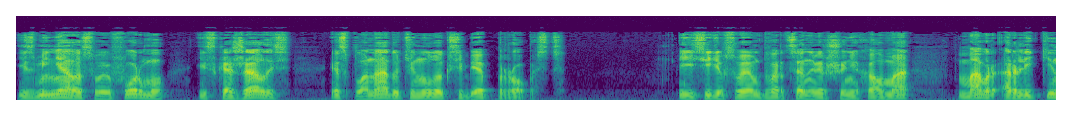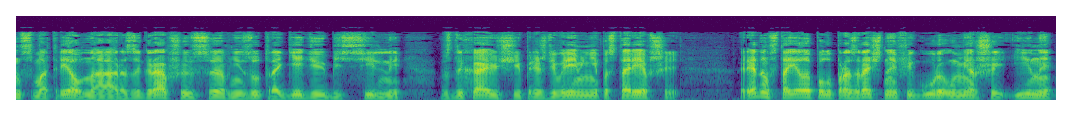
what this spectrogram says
изменяла свою форму, искажалась, эспланаду тянула к себе пропасть. И, сидя в своем дворце на вершине холма, Мавр Орликин смотрел на разыгравшуюся внизу трагедию бессильный, вздыхающий, прежде времени постаревший. Рядом стояла полупрозрачная фигура умершей Ины,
